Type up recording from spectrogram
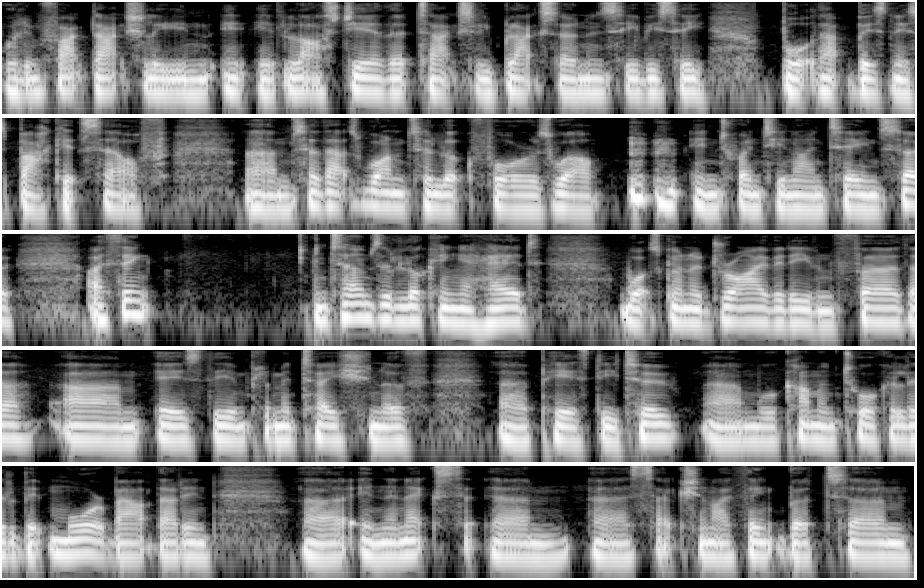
well, in fact, actually, in, in, last year, that actually Blackstone and CVC bought that business back itself. Um, so that's one to look for as well in 2019. So, I think in terms of looking ahead, what's going to drive it even further um, is the implementation of uh, PSD2. Um, we'll come and talk a little bit more about that in uh, in the next um, uh, section, I think. But um,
